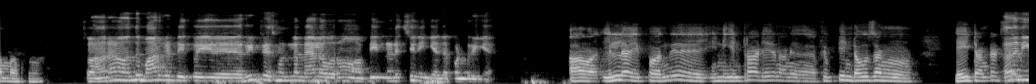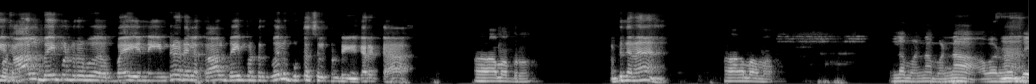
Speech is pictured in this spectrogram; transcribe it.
ஆமா சோ அதனால வந்து மார்க்கெட் இப்ப ரீட்ரேஸ்மெண்ட்ல மேல வரும் அப்படின்னு நினைச்சு நீங்க இதை பண்றீங்க. ஆ இல்ல இப்போ வந்து இன்னைக்கு இன்ட்ராடே நான் ஃபிஃப்டீன் தௌசண்ட் எயிட் ஹண்ட்ரட் அதாவது நீங்க கால் பை பண்ற பை இன்ட்ராடேல கால் பை பண்றதுக்கு பதில் புட்ட செல் பண்றீங்க கரெக்டா ஆமா ப்ரோ அப்படிதானே? ஆமா ஆமா. இல்ல மண்ணா மண்ணா அவர் வந்து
